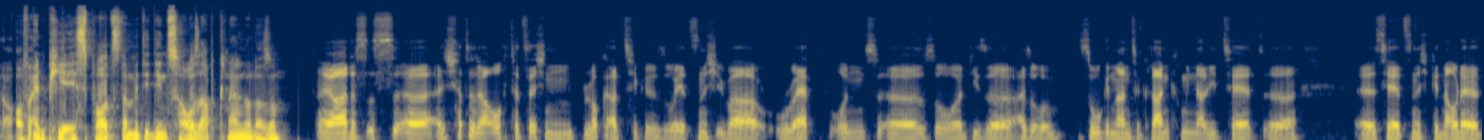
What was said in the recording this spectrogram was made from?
auf ein PA Sports, damit die den zu Hause abknallen oder so. Ja, das ist, äh, ich hatte da auch tatsächlich einen Blogartikel, so jetzt nicht über Rap und äh, so diese, also sogenannte Clankriminalität, äh, ist ja jetzt nicht genau der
